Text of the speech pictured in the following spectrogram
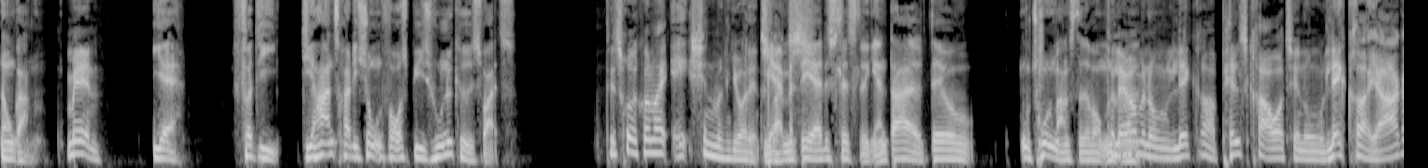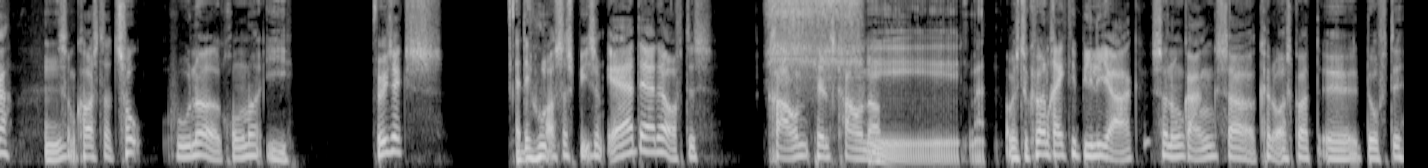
Nogle gange. Men Ja, fordi de har en tradition for at spise hundekød i Schweiz. det tror jeg kun var i Asien, man gjorde den slags. Ja, men det er det slet slet ikke. Jan. Der er, det er jo utrolig mange steder, hvor man... Så laver man nogle lækre pelskraver til nogle lækre jakker, mm. som koster 200 kroner i Føtex. Er det hund? Og så spiser Ja, det er det oftest. Kraven, pelskraven op. Shit, mand. Og hvis du kører en rigtig billig jakke, så nogle gange, så kan du også godt øh, dufte,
